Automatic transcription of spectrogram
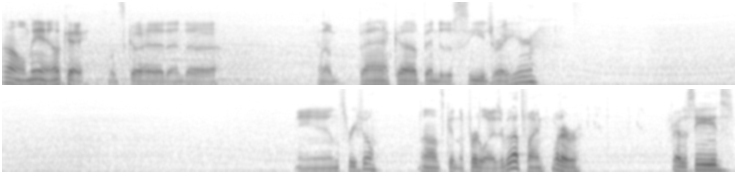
Oh man, okay. Let's go ahead and uh, kind of back up into the seeds right here. And let's refill. Oh, let's get in the fertilizer, but that's fine. Whatever. Grab the seeds.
